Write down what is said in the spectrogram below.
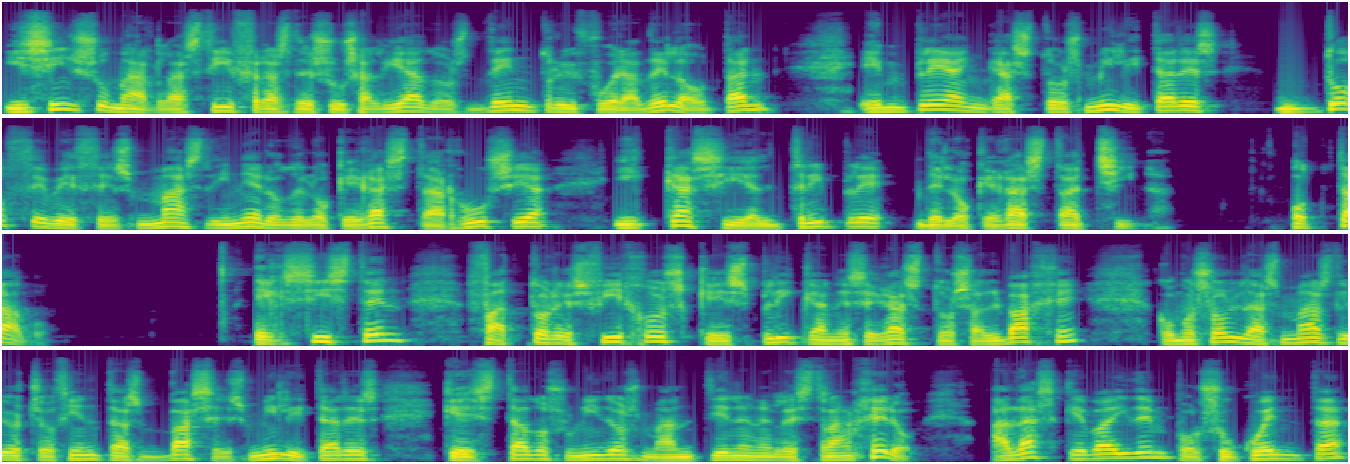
y sin sumar las cifras de sus aliados dentro y fuera de la OTAN, emplea en gastos militares 12 veces más dinero de lo que gasta Rusia y casi el triple de lo que gasta China. Octavo. Existen factores fijos que explican ese gasto salvaje, como son las más de 800 bases militares que Estados Unidos mantiene en el extranjero, a las que Biden, por su cuenta,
